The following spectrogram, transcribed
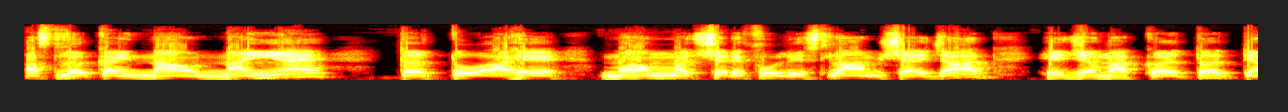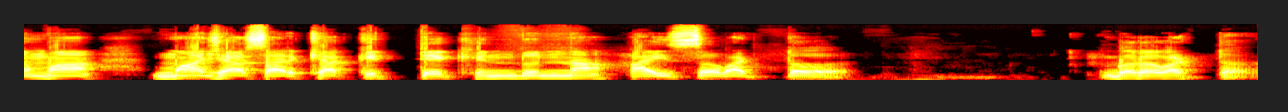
असलं काही नाव नाही आहे तर तो आहे मोहम्मद शरीफुल इस्लाम शहजाद. हे जेव्हा कळतं तेव्हा माझ्यासारख्या कित्येक हिंदूंना हायसं वाटतं. बरं वाटतं.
